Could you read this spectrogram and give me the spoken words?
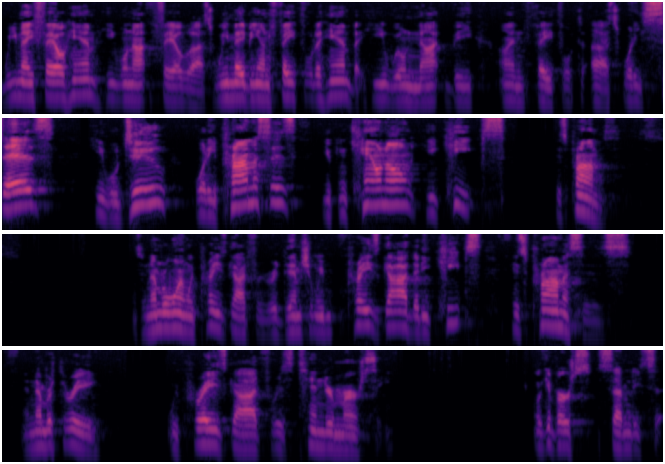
We may fail him, he will not fail us. We may be unfaithful to him, but he will not be unfaithful to us. What he says, he will do. What he promises, you can count on. He keeps his promises. And so, number one, we praise God for the redemption. We praise God that he keeps his promises. And number three, we praise God for his tender mercy. Look at verse 76.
